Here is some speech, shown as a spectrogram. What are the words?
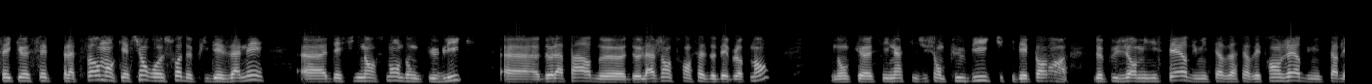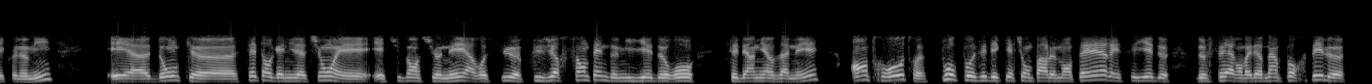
C'est que cette plateforme en question reçoit depuis des années euh, des financements donc publics euh, de la part de, l'Agence française de développement. Donc, euh, c'est une institution publique qui dépend de plusieurs ministères, du ministère des Affaires étrangères, du ministère de l'économie. Et donc, cette organisation est subventionnée, a reçu plusieurs centaines de milliers d'euros ces dernières années entre autres, pour poser des questions parlementaires, essayer de, faire, on va dire, d'importer le,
